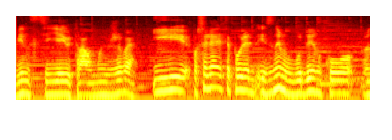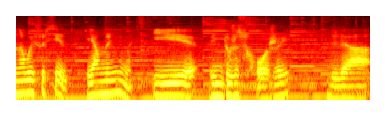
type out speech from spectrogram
Він з цією травмою живе. І поселяється поряд із ним в будинку новий сусід, явно німець. І він дуже схожий для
